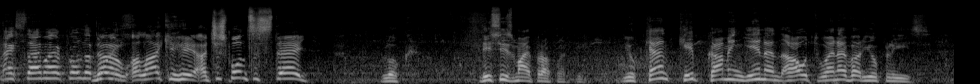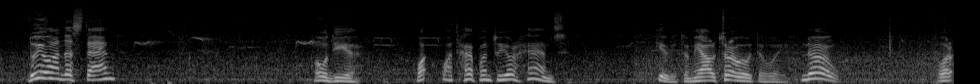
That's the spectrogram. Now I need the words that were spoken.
Next time I'll call the No, police. I like it here. I just want to stay. Look, this is my property. You can't keep coming in and out whenever you please. Do you understand? Oh dear. What, what happened to your hands? Give it to me, I'll throw it away. No. Or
